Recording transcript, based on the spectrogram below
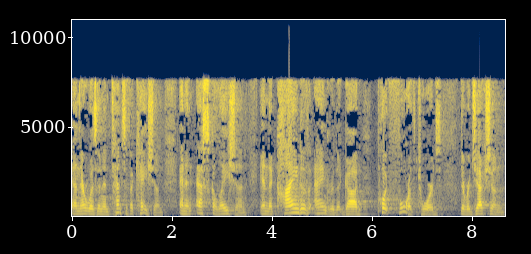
and there was an intensification and an escalation in the kind of anger that God put forth towards the rejection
